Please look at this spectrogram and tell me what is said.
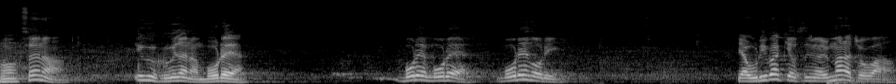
어 서연아 이거 그거잖아. 모래. 모래 모래. 모래놀이. 야 우리밖에 없으면 얼마나 좋아.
